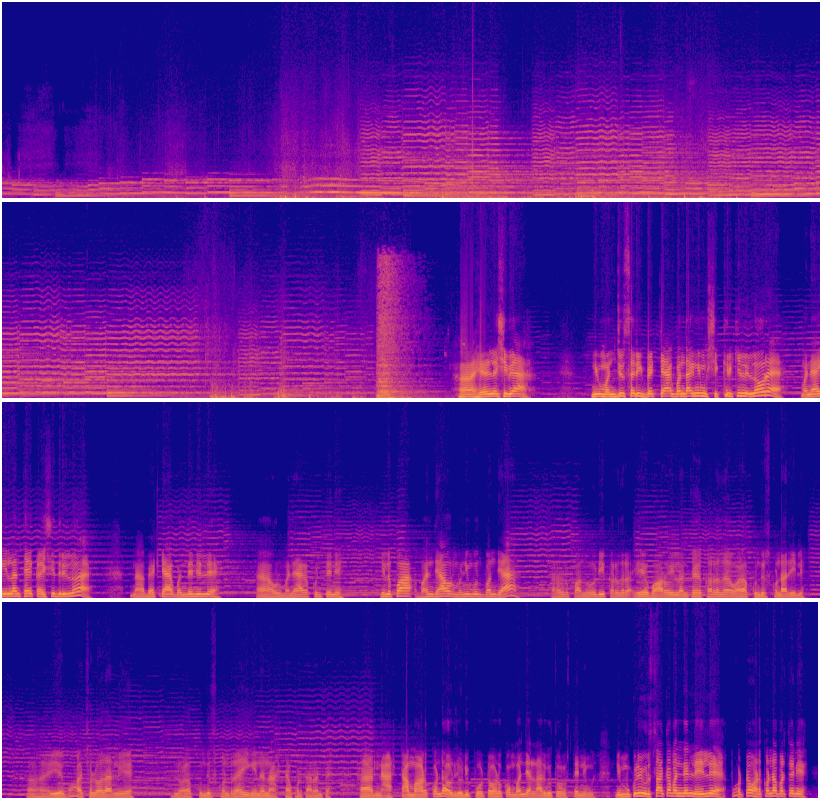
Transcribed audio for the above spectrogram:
ಹಾಂ, ಹೇಳಲೆ ಶಿವ್ಯಾ. ನೀವು ಮಂಜು ಸರಿಗೆ ಭೇಟಿ ಆಗಿ ಬಂದಾಗ ನಿಮ್ಗೆ ಸಿಕ್ಕಿರ್ಕಿಲ್ಲಿಲ್ಲ ಅವ್ರೆ? ಮನ್ಯಾಗ ಇಲ್ಲ ಅಂತ ಹೇಳಿ ಕಳಿಸಿದ್ರಿಲ್ಲ? ನಾ ಭೇಟಿಯಾಗಿ ಬಂದೇನಿಲ್ಲ ಹಾಂ, ಅವ್ರ ಮನ್ಯಾಗ ಕುಂತೇನಿ. ಇಲ್ಲಪ್ಪ, ಬಂದ್ಯಾ? ಅವ್ರ ಮನೆ ಮುಂದೆ ಬಂದ್ಯಾ? ಕರೆದ್ರಪ್ಪ, ನೋಡಿ ಕರೆದ್ರ. ಏ, ಬಾರೋ ಇಲ್ಲ ಅಂತೇಳಿ ಕರೆದ ಒಳಗೆ ಕುಂದಿರ್ಸ್ಕೊಂಡಾರಿ ಇಲ್ಲಿ. ಹಾಂ ಹಾಂ, ಏ, ಭಾಳ ಚಲೋ ಅದಾರಲಿ. ಇಲ್ಲಿ ಒಳಗೆ ಕುಂದಿರ್ಸ್ಕೊಂಡ್ರೆ ಈಗೇನೋ ನಾಷ್ಟ ಕೊಡ್ತಾರಂತೆ. ಹಾಂ, ನಾಷ್ಟ ಮಾಡ್ಕೊಂಡು ಅವ್ರ ಜೋಡಿ ಫೋಟೋ ಹೊಡ್ಕೊಂಡು ಬಂದು ಎಲ್ಲರಿಗೂ ತೋರಿಸ್ತೇನೆ ನಿಮ್ಗೆ. ನಿಮ್ಮ ಕುಳಿ ಉರ್ಸಾಕ ಬಂದೇನಿ ಇಲ್ಲಿ? ಫೋಟೋ ಹೊಡ್ಕೊಂಡೇ ಬರ್ತೇನೆ.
